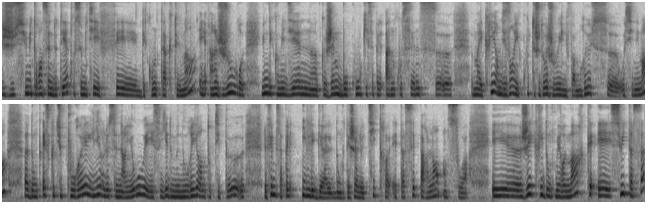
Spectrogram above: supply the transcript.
Je suis metteur en scène de théâtre, ce métier fait des contacts humains. Et un jour, une des comédiennes que j'aime beaucoup, qui s'appelle Anne Cossens, euh, m'a écrit en disant écoute, je dois jouer une femme russe euh, au cinéma, euh, donc est-ce que tu pourrais lire le scénario et essayer de me nourrir un tout petit peu? Le film s'appelle Illégal, donc déjà le titre est assez parlant en soi. Et j'ai écrit donc mes remarques. Et suite à ça,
